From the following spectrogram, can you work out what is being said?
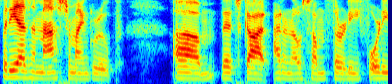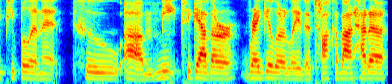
But he has a mastermind group um, that's got, I don't know, some 30, 40 people in it who um, meet together regularly to talk about how to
